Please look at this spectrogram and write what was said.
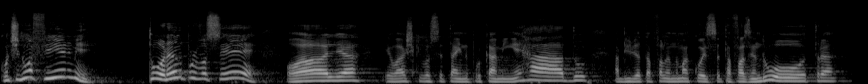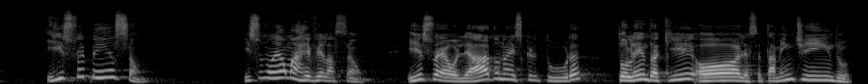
Continua firme. Estou orando por você. Olha, eu acho que você está indo para o caminho errado. A Bíblia está falando uma coisa, você está fazendo outra. Isso é bênção. Isso não é uma revelação. Isso é olhado na Escritura. Estou lendo aqui, olha, você está mentindo.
